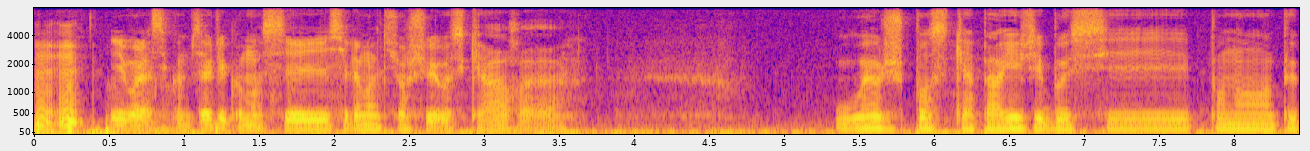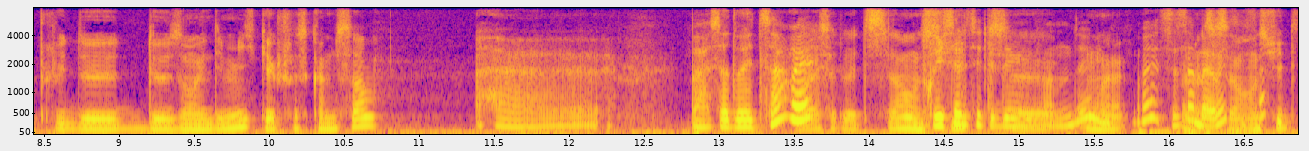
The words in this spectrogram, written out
Mm. Et voilà, c'est comme ça que j'ai commencé. C'est l'aventure chez Oscar. euh. Ouais, je pense qu'à Paris, j'ai bossé pendant un peu plus de deux ans et demi, quelque chose comme ça. Euh, Bah, ça doit être ça, ouais. ça doit être ça. Ensuite, Bruxelles, c'était euh, 2022. ouais. Ouais, c'est ça, Voilà, bah ouais. ça. ça. Ensuite,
